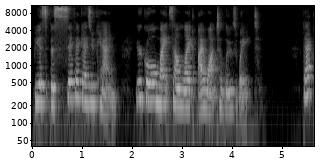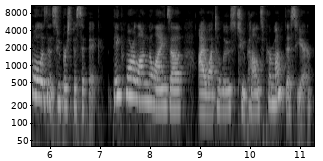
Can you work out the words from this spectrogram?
Be as specific as you can. Your goal might sound like, I want to lose weight. That goal isn't super specific. Think more along the lines of, I want to lose two pounds per month this year.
